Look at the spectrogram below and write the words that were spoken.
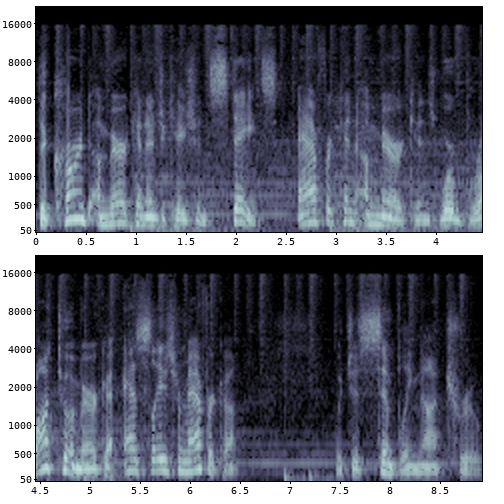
The current American education states African Americans were brought to America as slaves from Africa, which is simply not true.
